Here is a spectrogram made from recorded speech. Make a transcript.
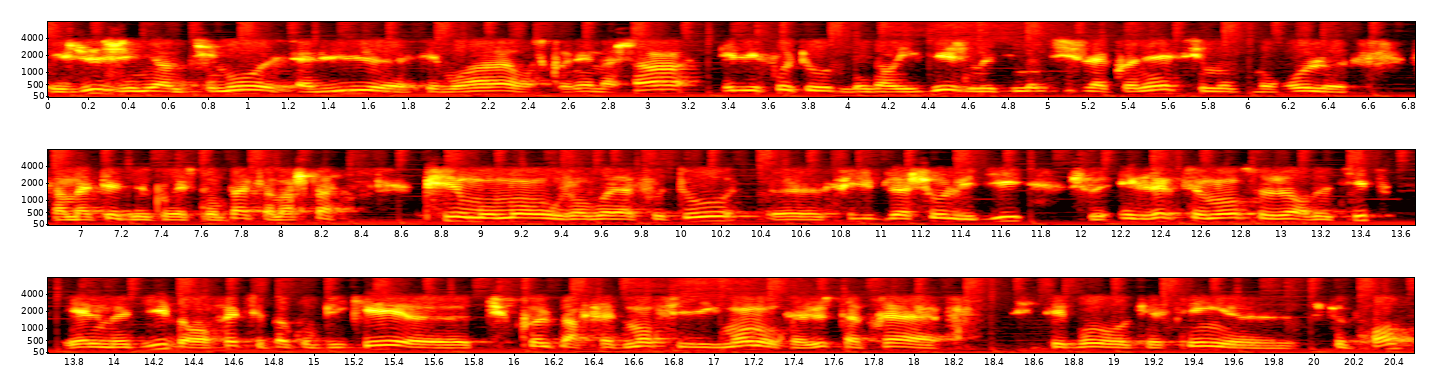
Et juste, j'ai mis un petit mot, salut, c'est moi, on se connaît, machin, et les photos. Mais dans l'idée, je me dis, même si je la connais, si mon, mon rôle, enfin ma tête ne correspond pas, ça marche pas. Puis au moment où j'envoie la photo, euh, Philippe Lachaud lui dit je veux exactement ce genre de type et elle me dit bah en fait c'est pas compliqué, euh, tu colles parfaitement physiquement donc t'as juste après si t'es bon au casting euh, je te prends.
